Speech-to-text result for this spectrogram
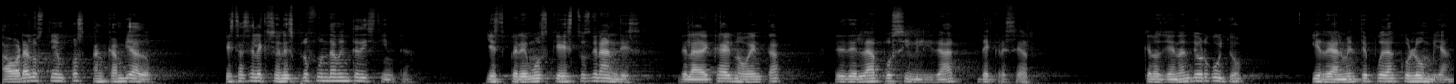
Ahora los tiempos han cambiado esta selección es profundamente distinta y esperemos que estos grandes de la década del 90 les den la posibilidad de crecer, que nos llenan de orgullo y realmente pueda Colombia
